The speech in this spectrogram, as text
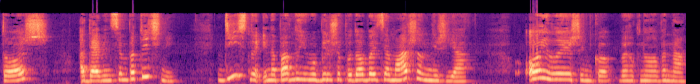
Тож, а де він симпатичний? Дійсно, і напевно йому більше подобається маршал, ніж я. Ой, лишенько. вигукнула вона,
